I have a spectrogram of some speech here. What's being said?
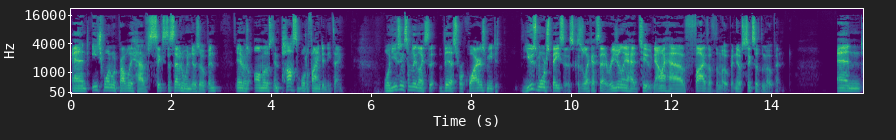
and each one would probably have six to seven windows open, and it was almost impossible to find anything. Well, using something like this requires me to use more spaces because, like I said, originally I had two. Now I have five of them open. No, six of them open. And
